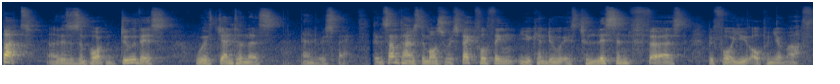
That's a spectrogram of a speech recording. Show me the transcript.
But, this is important, do this with gentleness and respect. And sometimes the most respectful thing you can do is to listen first before you open your mouth.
